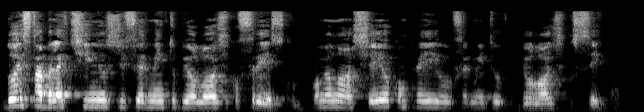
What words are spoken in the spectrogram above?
dois tabletinhos de fermento biológico fresco. Como eu não achei, eu comprei o fermento biológico seco.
